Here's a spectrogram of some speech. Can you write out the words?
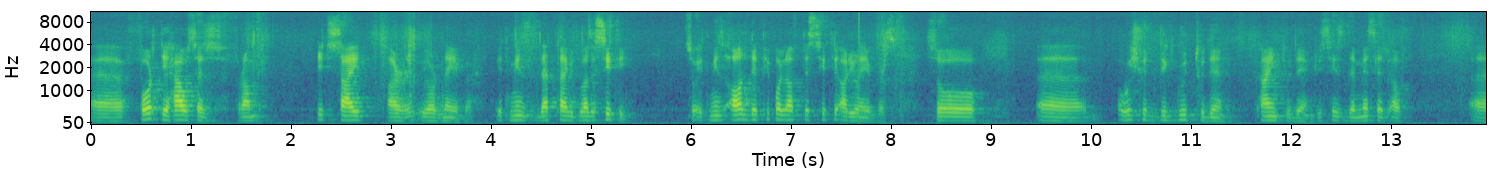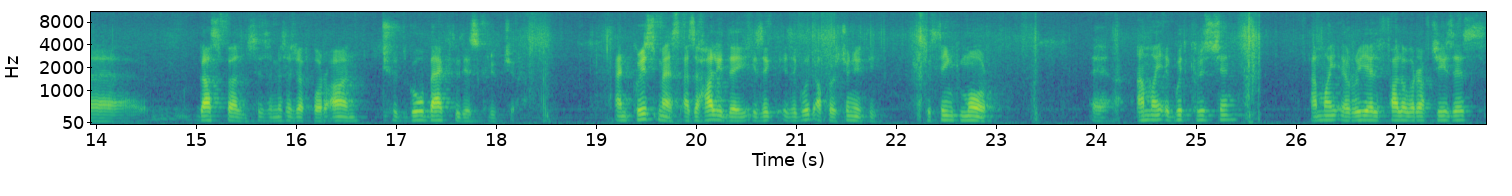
uh, 40 houses from each side are your neighbor. It means that time it was a city. So it means all the people of the city are your neighbors. So uh, we should be good to them, kind to them. This is the message of uh, gospel. This is the message of Quran. We should go back to the scripture. And Christmas as a holiday is a, is a good opportunity to think more. Uh, am I a good Christian? Am I a real follower of Jesus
